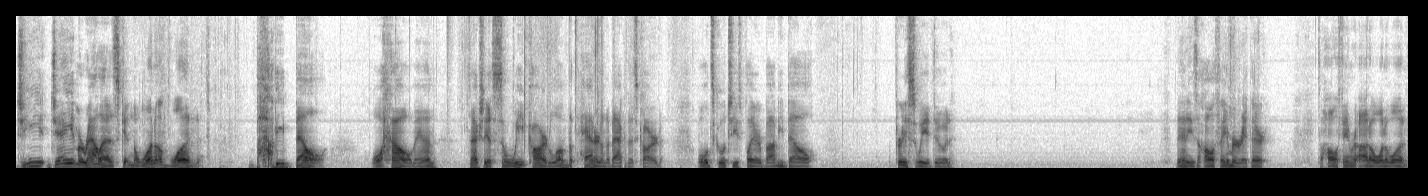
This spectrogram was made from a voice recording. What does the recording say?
G.J. Morales getting the one of one. Bobby Bell. Wow, man. It's actually a sweet card. Love the pattern on the back of this card. Old school Chiefs player, Bobby Bell. Pretty sweet, dude. Man, he's a Hall of Famer right there. It's a Hall of Famer auto one of one.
